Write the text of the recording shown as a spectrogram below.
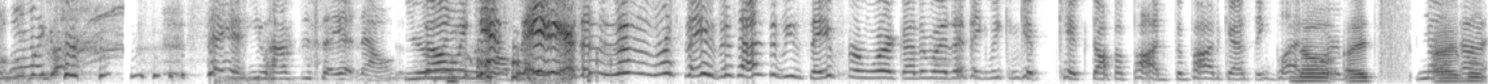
Oh my god! say it. You have to say it now. You're no, we can't say it here. This is this is for safe. This has to be safe for work. Otherwise, I think we can get kicked off a pod the podcasting platform. no platform. it's No, I will, uh,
